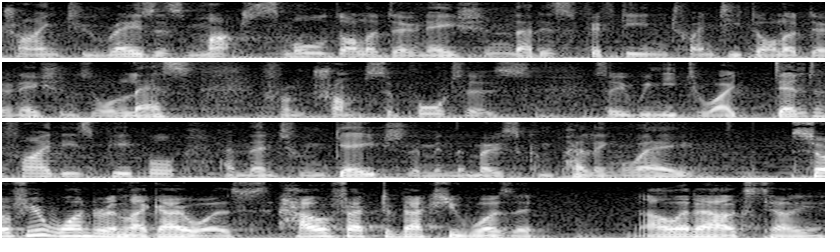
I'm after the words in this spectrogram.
trying to raise as much small dollar donation, that is $15, $20 donations or less, from Trump supporters. So we need to identify these people and then to engage them in the most compelling way. So if you're wondering, like I was, how effective actually was it? I'll let Alex tell you.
